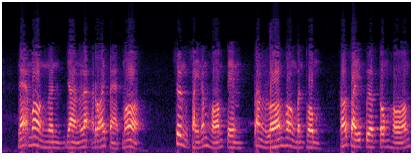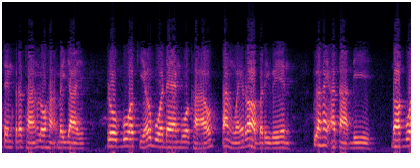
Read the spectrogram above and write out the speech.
ำและหม้อเงินอย่างละร้อยแปดหม้อ ซึ่งใส่น้ำหอมเต็ม ตั้งล้อมห้องบรรทม เขาใส่เปลือกตมหอมเต็มกระถางโลหะใบใหญ่ ปลูกบัวเขียวบัวแดงบัวขาว ตั้งไว้รอบบริเวณ เพื่อให้อากาศดี ดอกบัว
